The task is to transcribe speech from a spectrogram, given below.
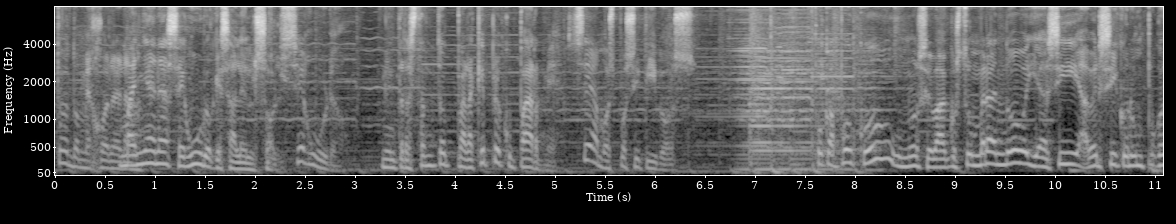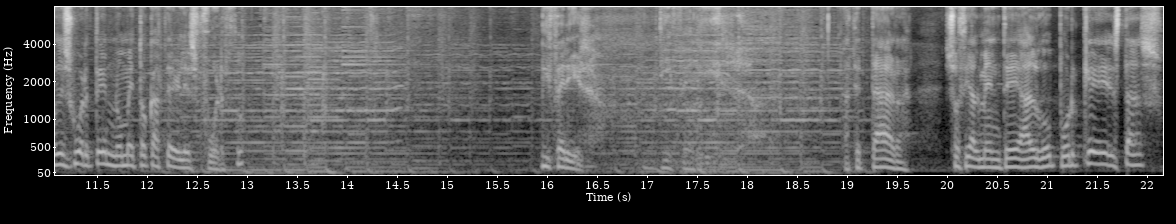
Todo mejorará. Mañana seguro que sale el sol. Seguro. Mientras tanto, ¿para qué preocuparme? Seamos positivos. Poco a poco uno se va acostumbrando y así a ver si con un poco de suerte no me toca hacer el esfuerzo. Diferir. Diferir. Aceptar socialmente algo porque estás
